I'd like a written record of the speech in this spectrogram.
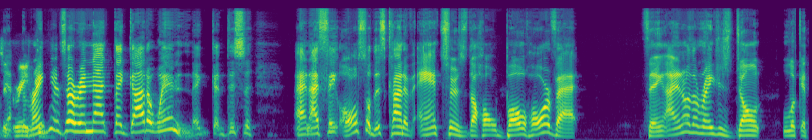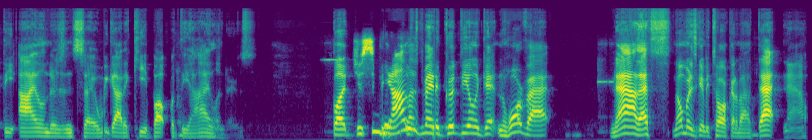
It's a yeah, great the deal. Rangers are in that. They got to win. They got this, uh, and I think also this kind of answers the whole Bo Horvat thing. I know the Rangers don't look at the Islanders and say we got to keep up with the Islanders, but you see the the- Islanders made a good deal in getting Horvat. Now that's nobody's going to be talking about that. Now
